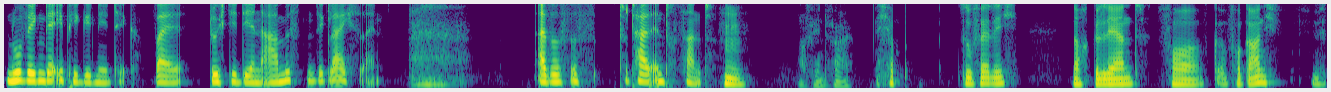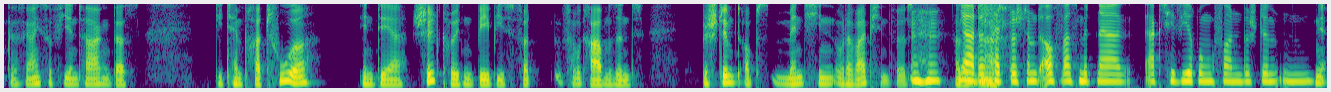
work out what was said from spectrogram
Nur wegen der Epigenetik, weil durch die DNA müssten sie gleich sein. Also es ist total interessant. Hm. Auf jeden Fall. Ich habe zufällig noch gelernt, vor, vor gar, nicht, gar nicht so vielen Tagen, dass die Temperatur, in der Schildkrötenbabys ver, vergraben sind, bestimmt, ob es Männchen oder Weibchen wird. Mhm. Also ja, das hat bestimmt auch was mit einer Aktivierung von bestimmten Ja.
